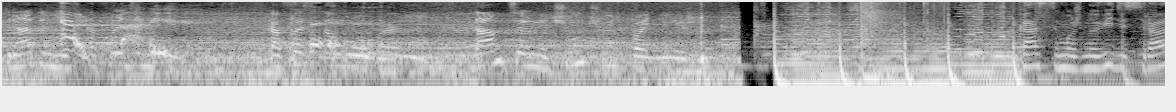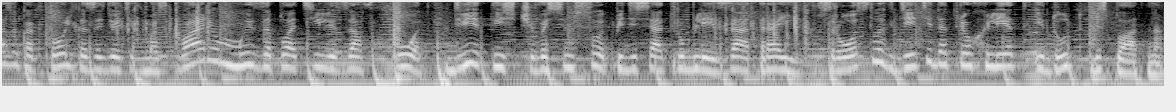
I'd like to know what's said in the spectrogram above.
Тут рядом есть кафе Дельфин. Кафе столовое. Там цены чуть-чуть пониже. Кассы можно увидеть сразу, как только зайдете в Москвариум. Мы заплатили за вход 2850 рублей за троих взрослых. Дети до трех лет идут бесплатно.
